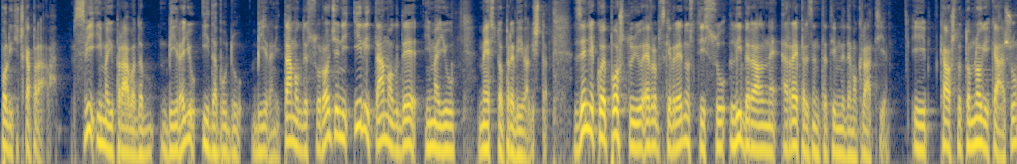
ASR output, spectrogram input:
politička prava svi imaju pravo da biraju i da budu birani tamo gdje su rođeni ili tamo gdje imaju mesto prebivališta. Zemlje koje poštuju evropske vrednosti su liberalne reprezentativne demokratije. I kao što to mnogi kažu,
